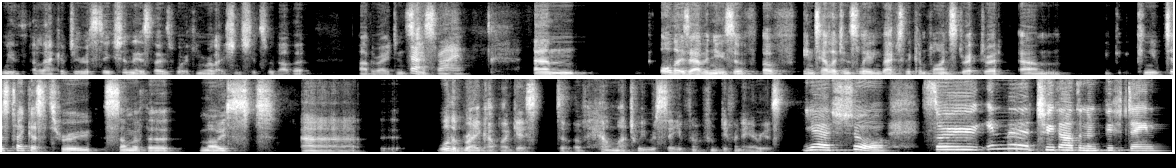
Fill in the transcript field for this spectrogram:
with a lack of jurisdiction. There's those working relationships with other, other agencies. That's right. Um, all those avenues of, of intelligence leading back to the Compliance Directorate, um, can you just take us through some of the most uh, well, the breakup, I guess, of, how much we receive from, from different areas. Yeah, sure. So in the 2015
